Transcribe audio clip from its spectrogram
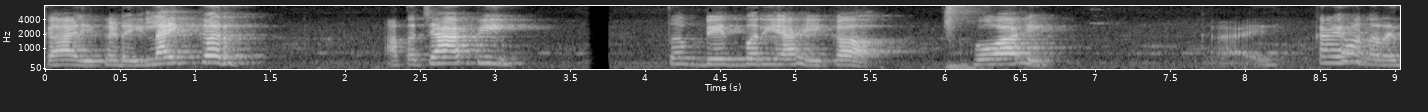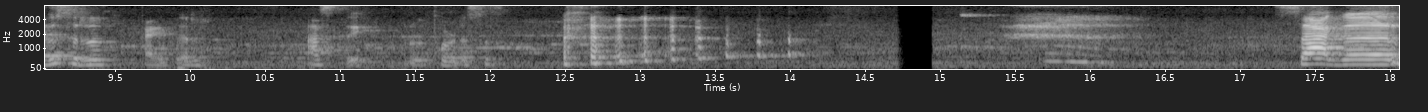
काळी कढई. लाईक कर. आता चहा पी. तब्येत बरी आहे का? हो आहे. काय काय होणार आहे दुसरं? काय तर असते. थोडस. सागर.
